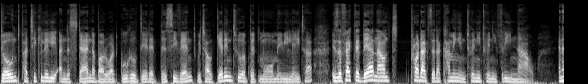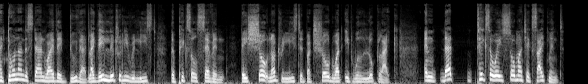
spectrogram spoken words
don't particularly understand about what Google did at this event, which I'll get into a bit more maybe later, is the fact that they announced products that are coming in 2023 now. And I don't understand why they do that. Like they literally released the Pixel 7. They showed, not released it, but showed what it will look like. And that takes away so much excitement.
